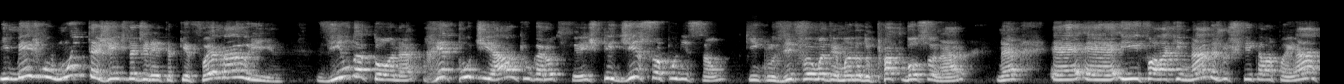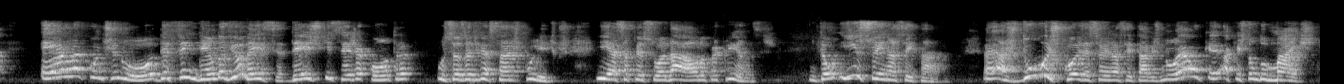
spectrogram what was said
e mesmo muita gente da direita, porque foi a maioria, vindo à tona repudiar o que o garoto fez, pedir sua punição, que inclusive foi uma demanda do próprio Bolsonaro, né? É, é, e falar que nada justifica ela apanhar, ela continuou defendendo a violência, desde que seja contra os seus adversários políticos. E essa pessoa dá aula para crianças. Então isso é inaceitável. É, as duas coisas são inaceitáveis, não é a questão do mais.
